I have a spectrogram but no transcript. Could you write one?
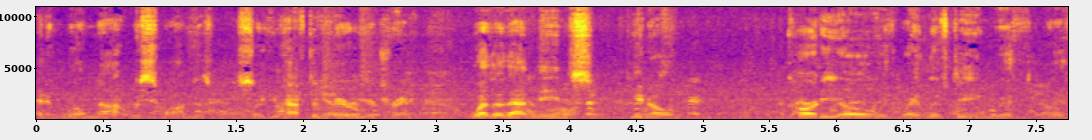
and it will not respond as well. So you have to vary your training, whether that means you know cardio with weightlifting with, with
